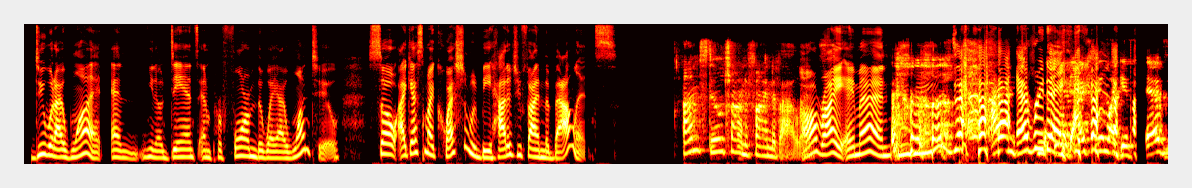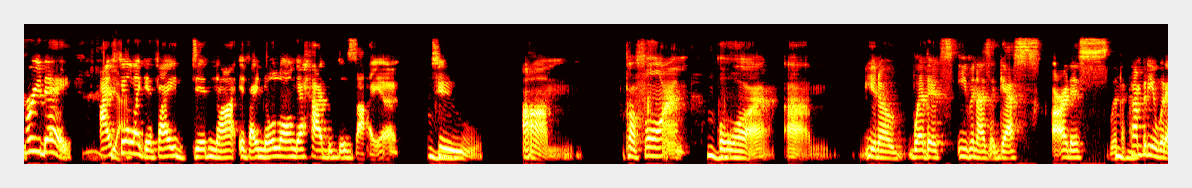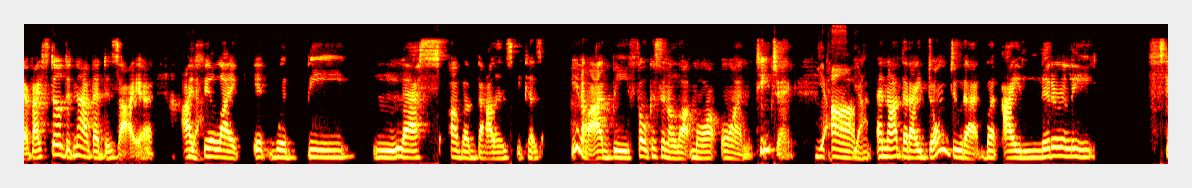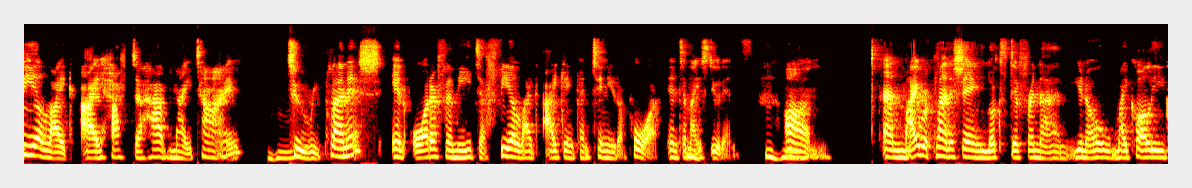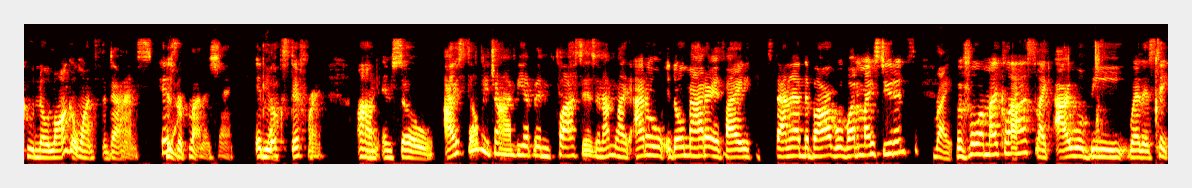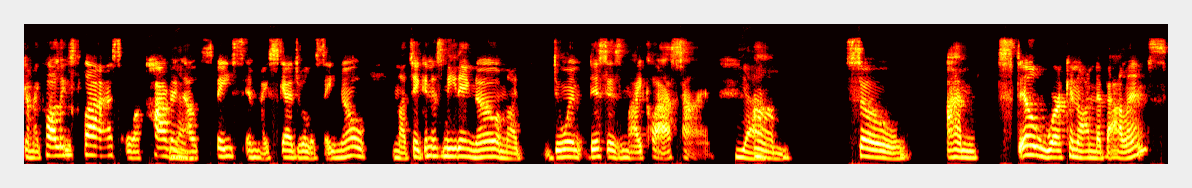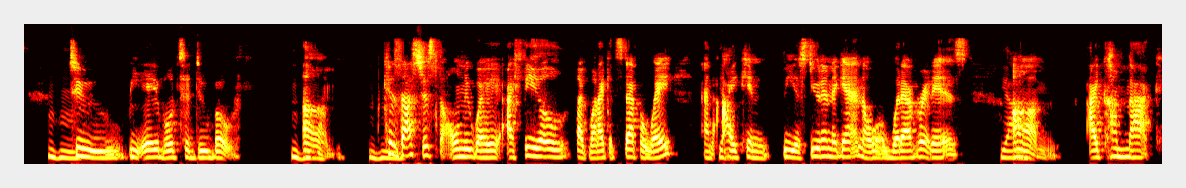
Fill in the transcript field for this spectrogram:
do what I want and, you know, dance and perform the way I want to. So I guess my question would be how did you find the balance? I'm still trying to find a balance. All right, amen. Mm-hmm. every day. I feel like if every day, I yeah. feel like if I did not, if I no longer had the desire mm-hmm. to um perform mm-hmm. or um you know whether it's even as a guest artist with a mm-hmm. company or whatever, I still didn't have that desire. I yeah. feel like it would be less of a balance because you know, I'd be focusing a lot more on teaching. Yes. Um, yeah. And not that I don't do that, but I literally feel like I have to have my time mm-hmm. to replenish in order for me to feel like I can continue to pour into mm-hmm. my students. Mm-hmm. Um, and my replenishing looks different than, you know, my colleague who no longer wants to dance, his yeah. replenishing. It yeah. looks different. Um, right. and so I still be trying to be up in classes and I'm like, I don't, it don't matter if I stand at the bar with one of my students right before my class, like I will be, whether it's taking my colleague's class or carving yeah. out space in my schedule to say, no, I'm not taking this meeting. No, I'm not doing, this is my class time. Yeah. Um, so I'm still working on the balance mm-hmm. to be able to do both. Mm-hmm. Um, because mm-hmm. that's just the only way I feel like when I can step away and yeah. I can be a student again or whatever it is. Yeah. Um, I come back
